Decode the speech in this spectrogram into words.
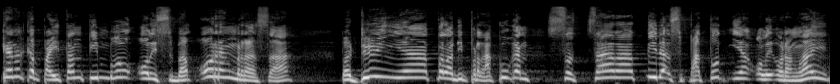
karena kepahitan timbul oleh sebab orang merasa bahwa dirinya telah diperlakukan secara tidak sepatutnya oleh orang lain.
